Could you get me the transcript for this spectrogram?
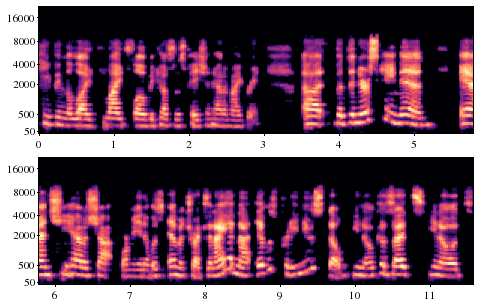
keeping the light lights low because this patient had a migraine. Uh, but the nurse came in and she had a shot for me and it was Imitrex. And I had not, it was pretty new still, you know, because that's, you know, it's,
